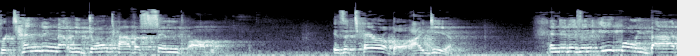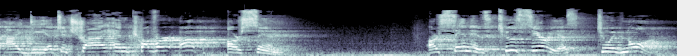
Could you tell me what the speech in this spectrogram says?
pretending that we don't have a sin problem, is a terrible idea. And it is an equally bad idea to try and cover up our sin. Our sin is too serious to ignore,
